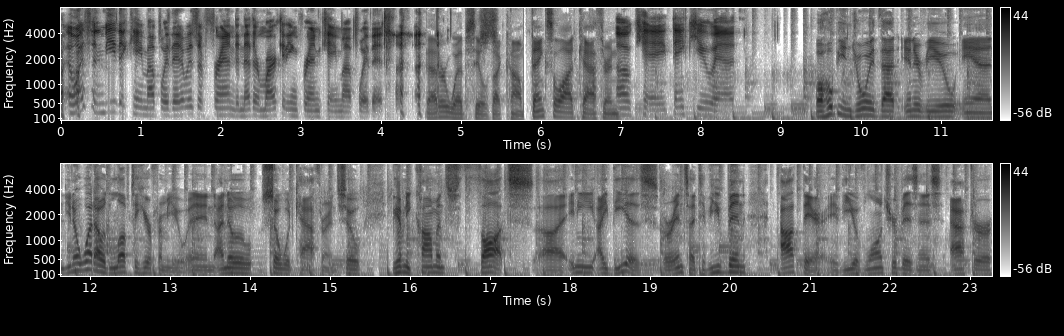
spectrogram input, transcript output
It wasn't me that came up with it. It was a friend, another marketing friend came up with it. BetterWebSales.com. Thanks a lot, Catherine. Okay. Thank you, Ed. Well, I hope you enjoyed that interview. And you know what? I would love to hear from you. And I know so would Catherine. So if you have any comments, thoughts, uh, any ideas or insights, if you've been out there, if you have launched your business after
